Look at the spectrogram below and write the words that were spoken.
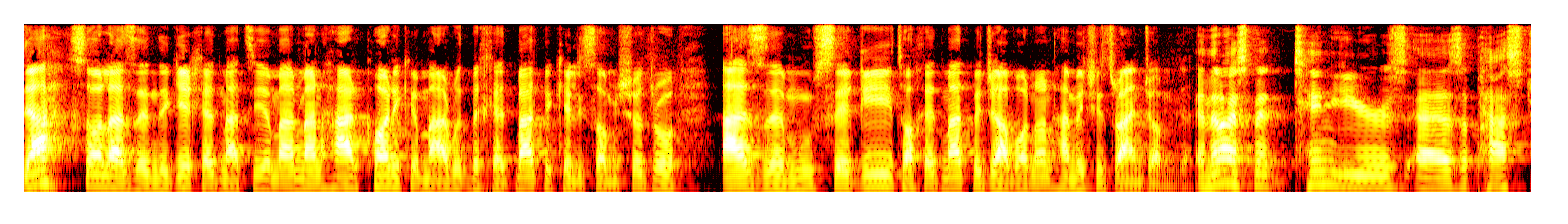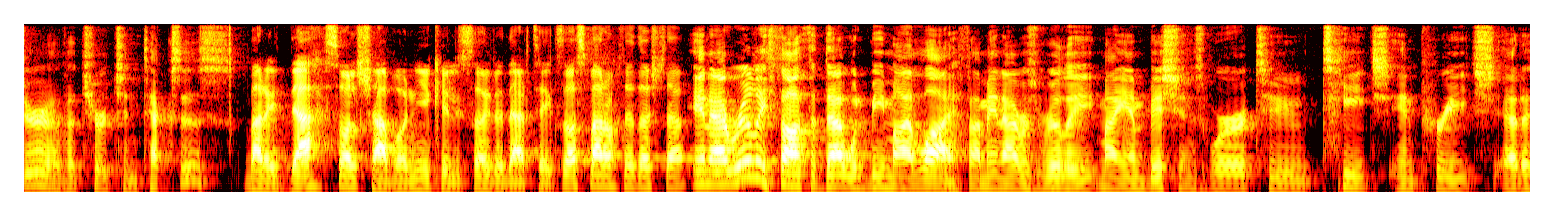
ده سال از زندگی خدمتی من من هر کاری که مربوط به خدمت به کلیسا می‌شد رو از موسیقی تا خدمت به جوانان همه چیز رو انجام می‌دادم And then I spent 10 years as a pastor of a church in Texas. برای ده سال شبانی کلیسایی رو در تگزاس بر عهده داشتم And I really thought that that would be my life. I mean, I was really, my ambitions were to teach and preach at a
